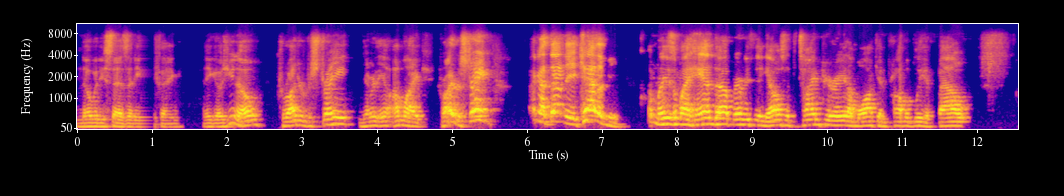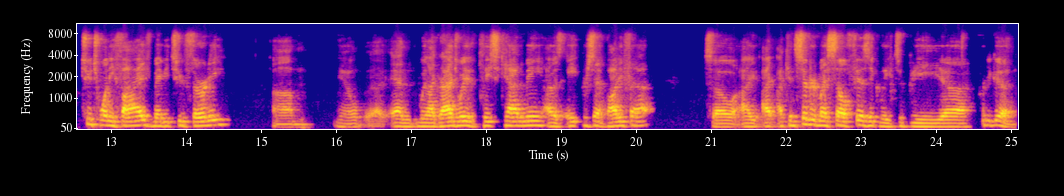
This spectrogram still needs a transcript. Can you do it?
Nobody says anything. And he goes, you know, carotid restraint and everything. I'm like, carotid restraint? I got that in the academy. I'm raising my hand up, everything else. At the time period, I'm walking probably about 225, maybe 230. Um, you know, uh, and when I graduated the police academy, I was 8% body fat. So I, I, I considered myself physically to be uh, pretty good.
